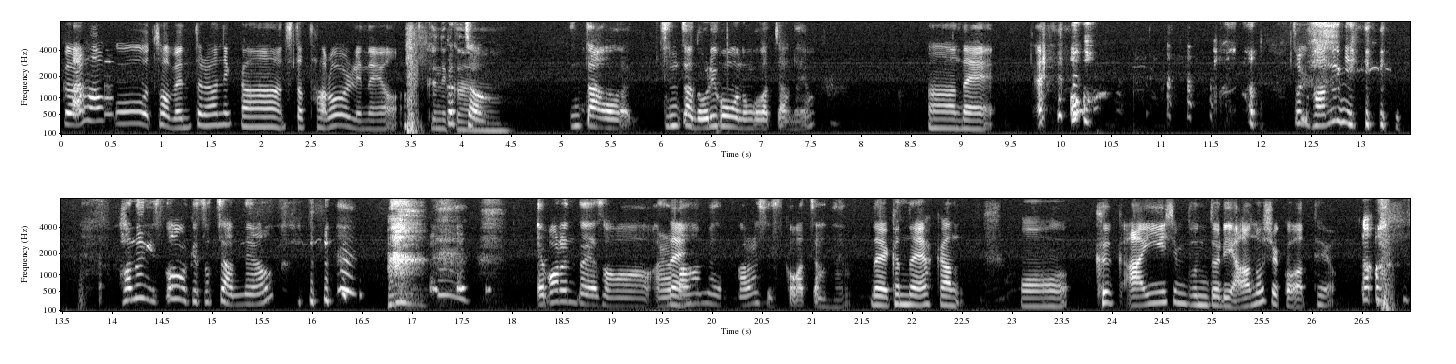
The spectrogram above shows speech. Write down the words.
그걸 하고 저 멘트를 하니까 진짜 잘 어울리네요. 그니까요. 진짜 진짜 놀이공원 온 것 같지 않아요? 아, 네. 저기 반응이 반응이 썩 그렇게 좋지 않네요. 에버랜드에서 알바하면 말할 수 있을 것 같지 않아요? 네, 근데 약간 어, 극 I이신 분들이 안 오실 것 같아요.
